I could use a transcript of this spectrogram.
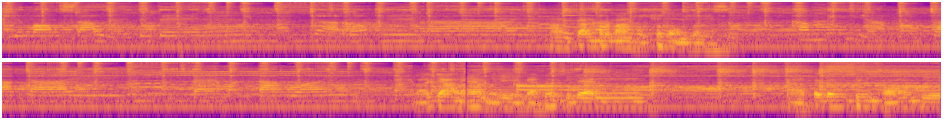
เพียงมองสาวใหญ่เต็งๆจะร้องเพลงอะไร ห่างกันประมาณ 6 ชั่วโมงก่อนคำนี้อยากบอกจากใจแต่มันต่างไว้แอบหลายอย่างแล้วมือดีกับเพื่อนสีแดงไปเบิ่งสิ่งของที่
